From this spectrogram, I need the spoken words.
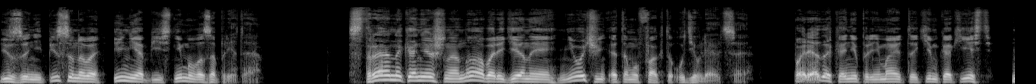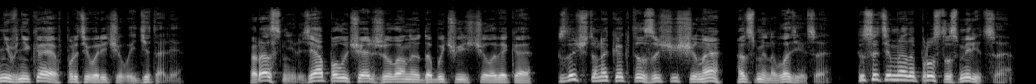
из-за неписанного и необъяснимого запрета. Странно, конечно, но аборигены не очень этому факту удивляются. Порядок они принимают таким, как есть, не вникая в противоречивые детали. Раз нельзя получать желанную добычу из человека, значит, она как-то защищена от смены владельца. И с этим надо просто смириться.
